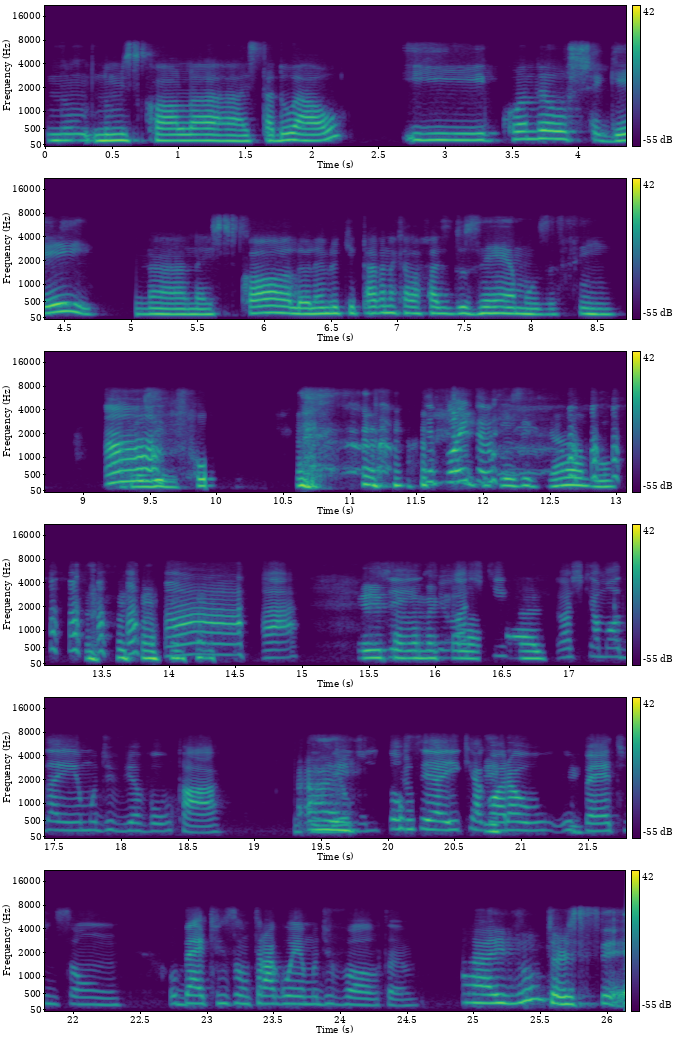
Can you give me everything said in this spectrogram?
no, numa escola estadual. E quando eu cheguei na, na escola, eu lembro que estava naquela fase dos emos, assim. Ah. Inclusive, fui. Depois também. Inclusive, amo. Gente, eu, acho que, eu acho que a moda emo devia voltar. Ai, Vamos torcer aí que agora o, o Bettinson, o Bettinson traga o emo de volta. Ai, vamos torcer.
